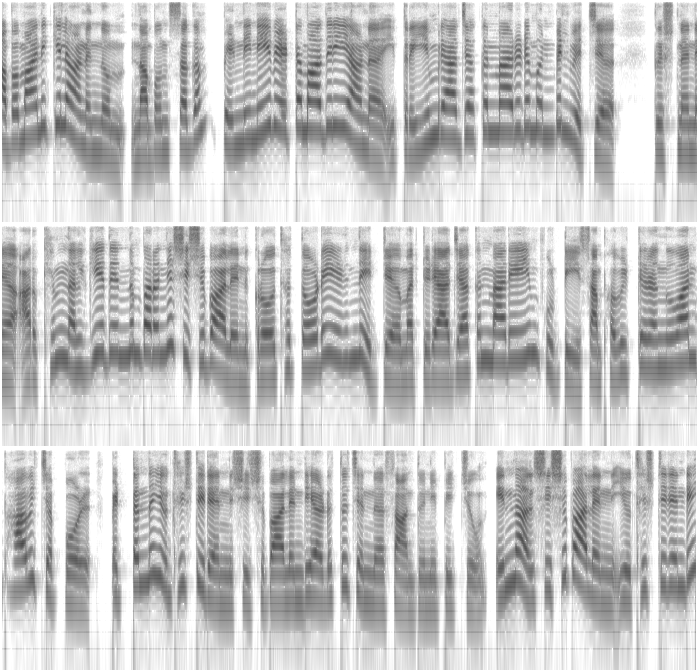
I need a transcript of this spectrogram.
അപമാനിക്കലാണെന്നും നപുംസകം പെണ്ണിനെ വേട്ടമാതിരിയാണ് ഇത്രയും രാജാക്കന്മാരുടെ മുൻപിൽ വെച്ച് കൃഷ്ണന് അർഘ്യം നൽകിയതെന്നും പറഞ്ഞ ശിശുപാലൻ ക്രോധത്തോടെ എഴുന്നേറ്റ് മറ്റു രാജാക്കന്മാരെയും കൂട്ടി സംഭവിട്ടിറങ്ങുവാൻ ഭാവിച്ചപ്പോൾ പെട്ടെന്ന് യുധിഷ്ഠിരൻ ശിശുപാലന്റെ അടുത്തു ചെന്ന് സാന്ത്വനിപ്പിച്ചു. എന്നാൽ ശിശുപാലൻ യുധിഷ്ഠിരന്റെ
